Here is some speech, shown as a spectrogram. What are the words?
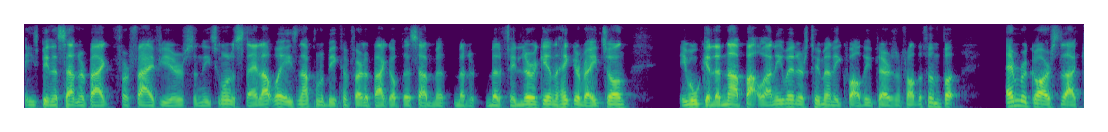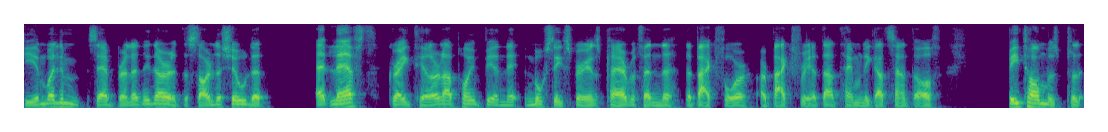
he's been a centre back for five years, and he's going to stay that way. He's not going to be converted back up to mid, mid, midfielder again. I think you're right, John. He won't get in that battle anyway. There's too many quality players in front of him. But in regards to that game, William said brilliantly there at the start of the show that it left Greg Taylor at that point being the most experienced player within the, the back four or back three at that time when he got sent off. Bitton was pl-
